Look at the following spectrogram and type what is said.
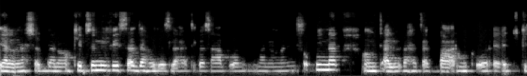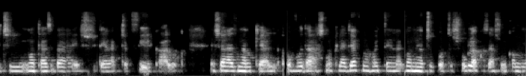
jelen esetben a képzőművészet, de hogy ez lehet igazából nagyon-nagyon sok minden, amit elővehetek bármikor egy kicsi noteszbe, és tényleg csak firkálok. És ehhez nem kell óvodásnak legyek, mert hogy tényleg van olyan csoportos foglalkozásunk, ami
